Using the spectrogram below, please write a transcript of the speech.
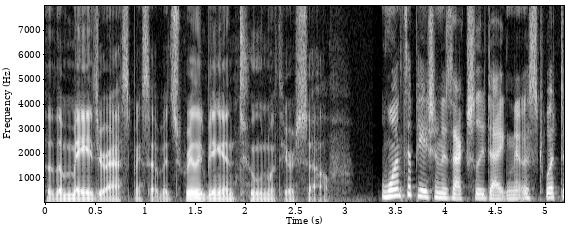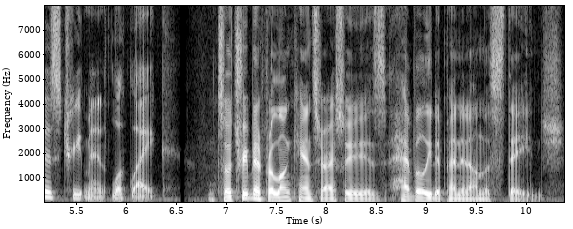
the, the major aspects of it. It's really being in tune with yourself. Once a patient is actually diagnosed, what does treatment look like? So treatment for lung cancer actually is heavily dependent on the stage.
